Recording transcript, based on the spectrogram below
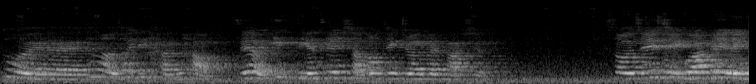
对，他们耳朵一定很好，只要有一点点小动静就会被发现。手机请关闭铃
